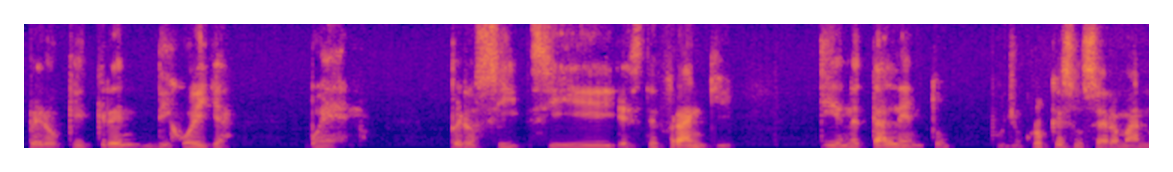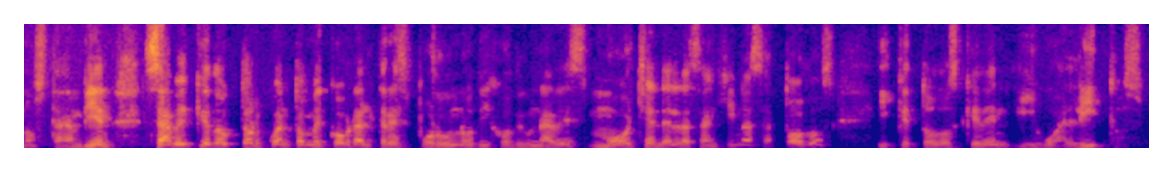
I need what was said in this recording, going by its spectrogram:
Pero ¿qué creen? Dijo ella. Bueno, pero si, si este Frankie tiene talento, pues yo creo que sus hermanos también. ¿Sabe qué, doctor? ¿Cuánto me cobra el 3 por 1? Dijo de una vez. Móchele las anginas a todos y que todos queden igualitos.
